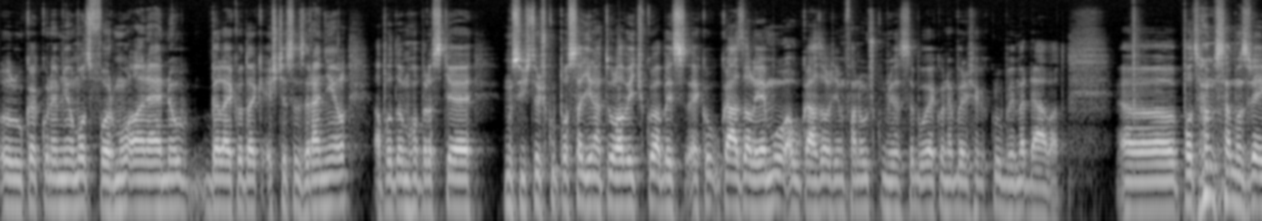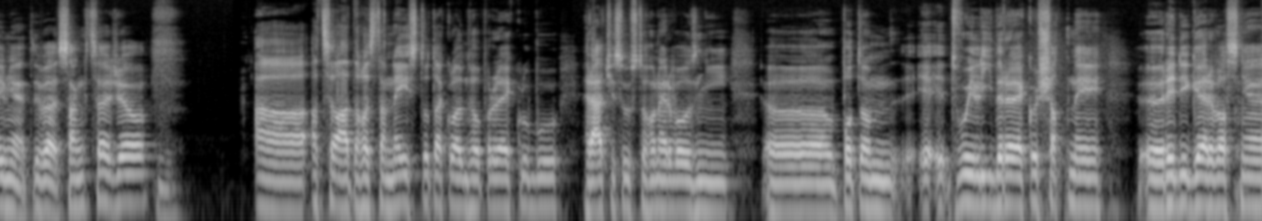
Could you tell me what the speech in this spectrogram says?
Lukaku neměl moc formu, ale najednou byl jako tak, ještě se zranil a potom ho prostě musíš trošku posadit na tu lavičku, abys jako ukázal jemu a ukázal těm fanouškům, že se sebou jako nebudeš jako klub vymrdávat. Uh, potom samozřejmě ty sankce, že jo, hmm a, a celá tahle ta nejistota kolem toho prodeje klubu, hráči jsou z toho nervózní, uh, potom je, tvůj lídr jako šatny, uh, Ridiger vlastně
